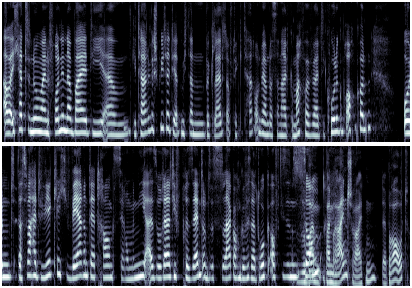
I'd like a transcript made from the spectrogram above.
Aber ich hatte nur meine Freundin dabei, die ähm, Gitarre gespielt hat. Die hat mich dann begleitet auf der Gitarre und wir haben das dann halt gemacht, weil wir halt die Kohle gebrauchen konnten. Und das war halt wirklich während der Trauungszeremonie, also relativ präsent und es lag auch ein gewisser Druck auf diesen Also so Song. beim, beim Reinschreiten der Braut.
